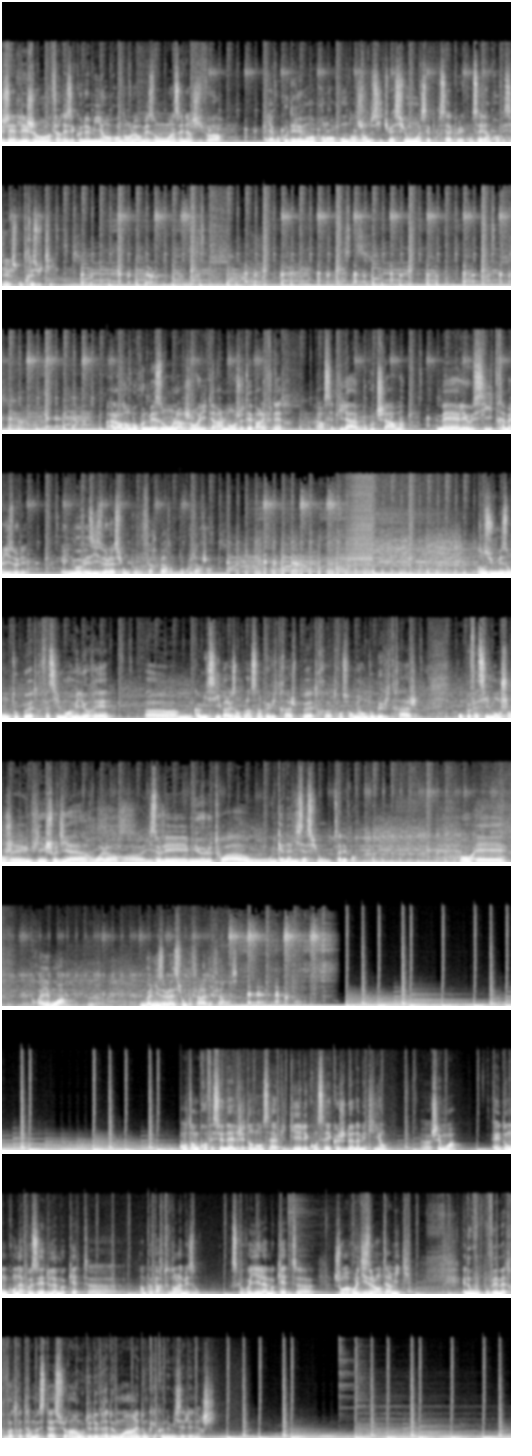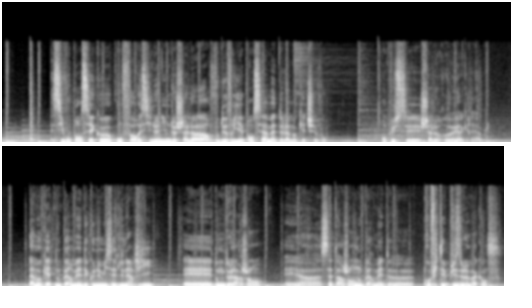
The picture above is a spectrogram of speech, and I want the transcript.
J'aide les gens à faire des économies en rendant leur maison moins énergivore. Il y a beaucoup d'éléments à prendre en compte dans ce genre de situation et c'est pour ça que les conseils d'un professionnel sont très utiles. Alors dans beaucoup de maisons, l'argent est littéralement jeté par les fenêtres. Alors cette villa a beaucoup de charme, mais elle est aussi très mal isolée. Et une mauvaise isolation peut vous faire perdre beaucoup d'argent. Dans une maison, tout peut être facilement amélioré. Euh, comme ici, par exemple, un simple vitrage peut être transformé en double vitrage. On peut facilement changer une vieille chaudière ou alors euh, isoler mieux le toit ou une canalisation, ça dépend. Bon, et croyez-moi, une bonne isolation peut faire la différence. En tant que professionnel, j'ai tendance à appliquer les conseils que je donne à mes clients, euh, chez moi. Et donc on a posé de la moquette euh, un peu partout dans la maison. Parce que vous voyez, la moquette euh, joue un rôle d'isolant thermique. Et donc vous pouvez mettre votre thermostat sur 1 ou 2 degrés de moins et donc économiser de l'énergie. Si vous pensez que confort est synonyme de chaleur, vous devriez penser à mettre de la moquette chez vous. En plus, c'est chaleureux et agréable. La moquette nous permet d'économiser de l'énergie et donc de l'argent. Et euh, cet argent nous permet de profiter plus de nos vacances.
